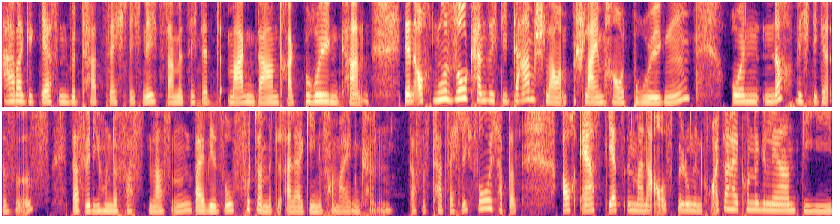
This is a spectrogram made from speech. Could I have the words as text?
Aber gegessen wird tatsächlich nichts, damit sich der Magen-Darm-Trakt beruhigen kann. Denn auch nur so kann sich die Darmschleimhaut beruhigen und noch wichtiger ist es, dass wir die Hunde fasten lassen, weil wir so Futtermittelallergene vermeiden können. Das ist tatsächlich so. Ich habe das auch erst jetzt in meiner Ausbildung in Kräuterheilkunde gelernt. Die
